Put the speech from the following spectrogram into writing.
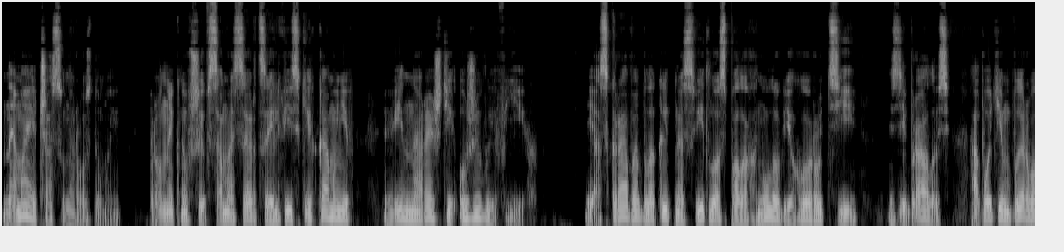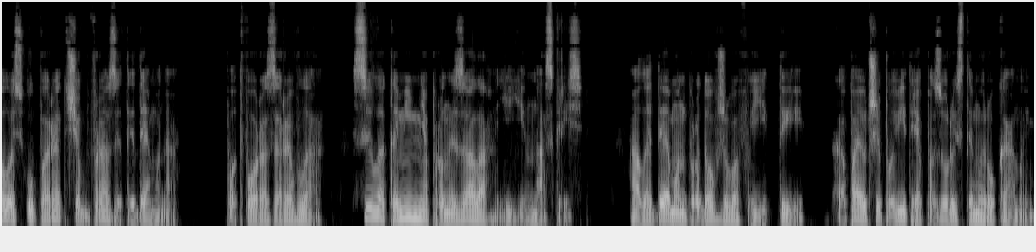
Немає часу на роздуми. Проникнувши в саме серце ельфійських каменів, він нарешті оживив їх. Яскраве блакитне світло спалахнуло в його руці, зібралось, а потім вирвалось уперед, щоб вразити демона. Потвора заревла, сила каміння пронизала її наскрізь, але демон продовжував йти, хапаючи повітря пазуристими руками.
